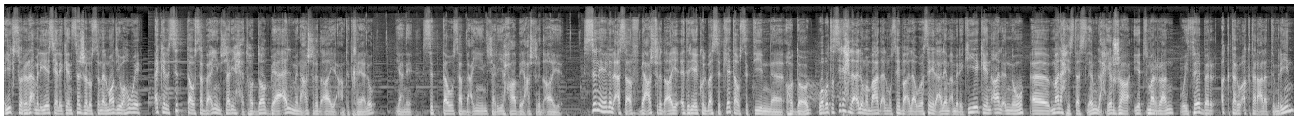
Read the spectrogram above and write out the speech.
يكسر الرقم القياسي اللي كان سجله السنة الماضية وهو أكل 76 شريحة هوت دوغ بأقل من 10 دقائق عم تتخيلوا؟ يعني 76 شريحة ب 10 دقائق السنة للأسف بعشر دقايق قدر ياكل بس 63 hot dog وبتصريح له من بعد المسابقة لوسائل إعلام أمريكية كان قال إنه آه، ما رح يستسلم رح يرجع يتمرن ويثابر أكثر وأكثر على التمرين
